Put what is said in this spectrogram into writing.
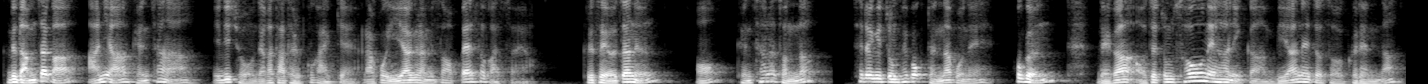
근데 남자가 아니야 괜찮아 이리 줘 내가 다 들고 갈게 라고 이야기를 하면서 뺏어갔어요 그래서 여자는 어? 괜찮아졌나? 체력이 좀 회복됐나 보네 혹은 내가 어제 좀 서운해하니까 미안해져서 그랬나?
